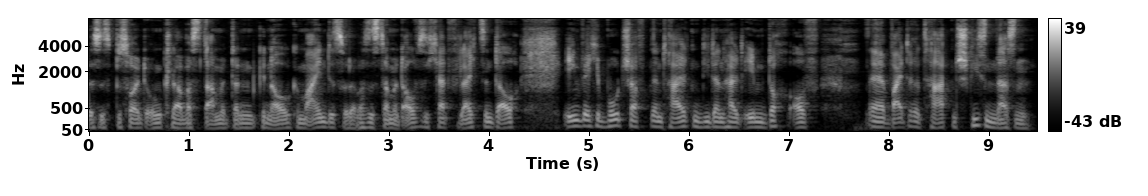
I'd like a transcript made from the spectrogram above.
es ist bis heute unklar, was damit dann genau gemeint ist oder was es damit auf sich hat. Vielleicht sind da auch irgendwelche Botschaften enthalten, die dann halt eben doch auf äh, weitere Taten schließen lassen.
